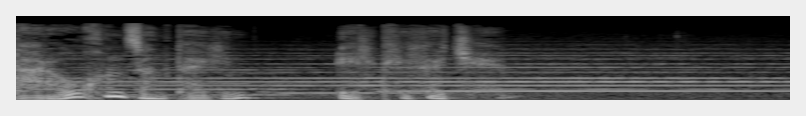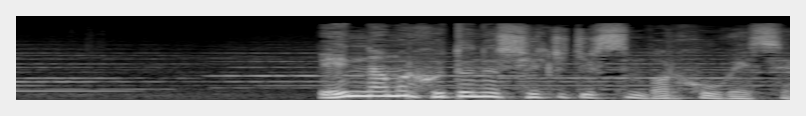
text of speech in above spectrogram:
даруухан зантайг нь илтгэх ажээ. Энэ намар хөдөөнөөс шилжиж ирсэн бор хүүгээс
